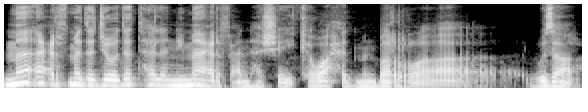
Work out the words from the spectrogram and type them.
ما أعرف مدى جودتها لأني ما أعرف عنها شيء كواحد من برا الوزارة.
